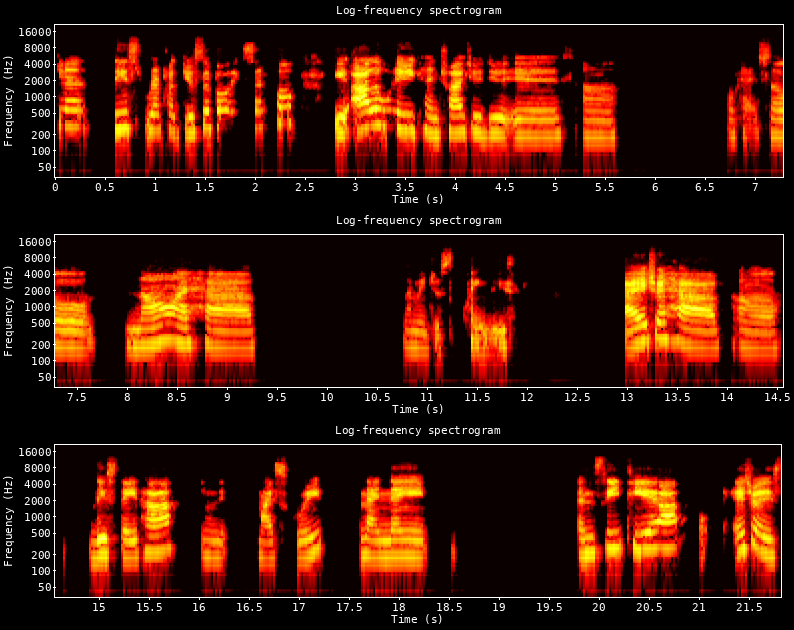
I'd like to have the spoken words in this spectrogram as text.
get this reproducible example. The other way you can try to do is, uh, okay, so now I have, let me just clean this. I actually have uh, this data in my script and I name mtcars. Actually, it's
